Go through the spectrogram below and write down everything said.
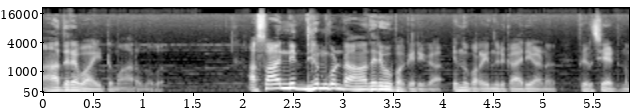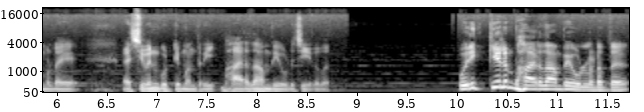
ആദരവായിട്ട് മാറുന്നത്. അസാന്നിധ്യം കൊണ്ട് ആദരവ് പകരുക എന്ന് പറയുന്നൊരു കാര്യമാണ് തീർച്ചയായിട്ടും നമ്മുടെ ശിവൻകുട്ടി മന്ത്രി ഭാരതാംബയോട് ചെയ്തത്. ഒരിക്കലും ഭാരതാംബ ഉള്ളിടത്ത്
